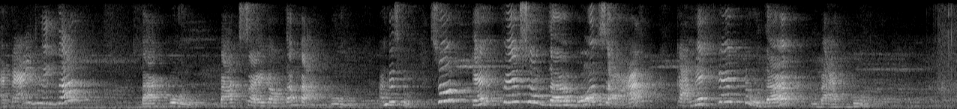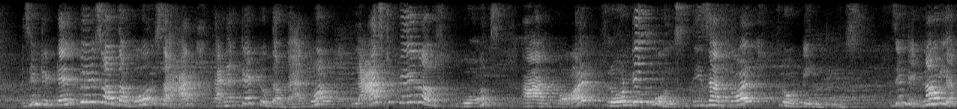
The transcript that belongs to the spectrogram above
attached with the backbone, back side of the backbone. Understood? So 10 pairs of the bones are connected to the backbone. Isn't it? 10 pairs of the bones are connected to the backbone. Last pair of bones are called floating bones. These are called floating bones. Isn't it? Now here,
